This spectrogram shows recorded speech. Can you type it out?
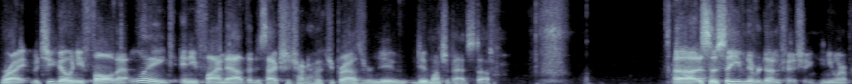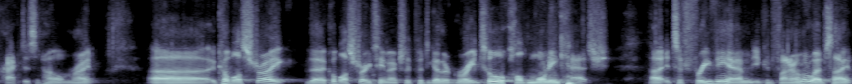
right? But you go and you follow that link and you find out that it's actually trying to hook your browser and do, do a bunch of bad stuff. Uh, so say you've never done phishing and you want to practice at home, right? Uh, Cobalt Strike, the Cobalt Strike team actually put together a great tool called Morning Catch. Uh, it's a free VM. You can find it on their website.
